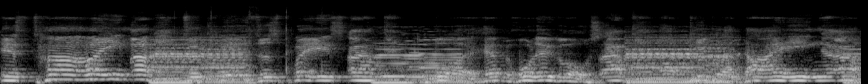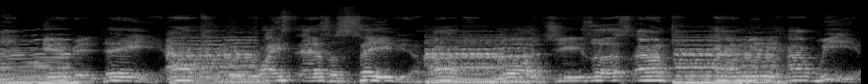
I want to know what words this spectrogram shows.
it's time to cleanse this place. boy, help me, Holy Ghost. Uh, uh, people are dying uh, every day uh, with Christ as a Savior. Uh, Lord Jesus, uh, how many have we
